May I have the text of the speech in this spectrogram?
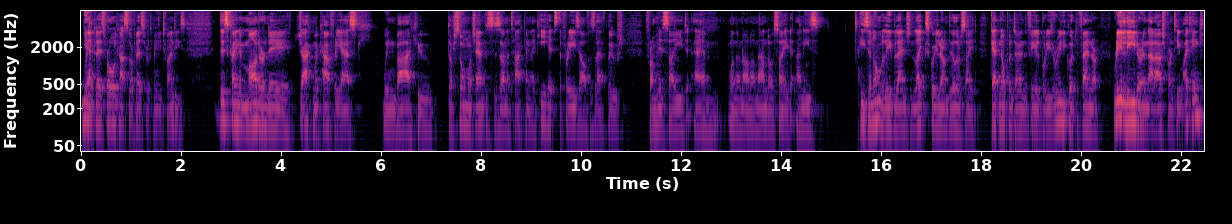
when Yeah. he plays for Oldcastle or plays for the mini twenties. This kind of modern day Jack McCaffrey esque wing back who there's so much emphasis on attacking. Like he hits the frees off his left boot from his side um, when they're not on Nando's side, and he's he's an unbelievable engine, like Squealer on the other side, getting up and down the field. But he's a really good defender, real leader in that Ashbourne team. I think,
